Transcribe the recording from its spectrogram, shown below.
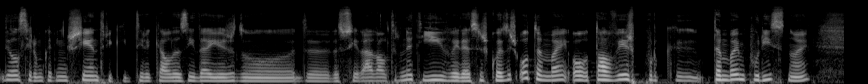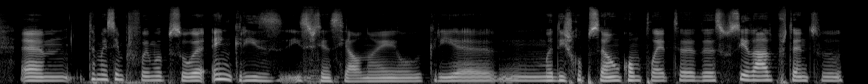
dele ser um bocadinho excêntrico e ter aquelas ideias do- de- da sociedade alternativa e dessas coisas, ou também, ou talvez porque, também por isso, não é? Ahm, também sempre foi uma pessoa em crise existencial, não é? Ele queria uma disrupção completa da sociedade, portanto,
